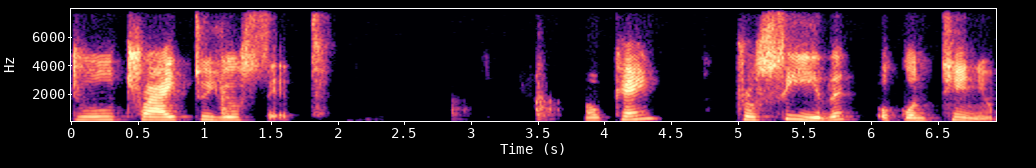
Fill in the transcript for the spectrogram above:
you try to use it. Okay, proceed or continue.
